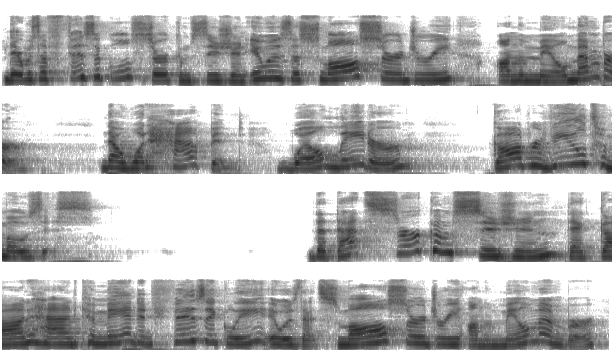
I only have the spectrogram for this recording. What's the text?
there was a physical circumcision. It was a small surgery on the male member. Now, what happened? Well, later, God revealed to Moses that that circumcision that God had commanded physically, it was that small surgery on the male member,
